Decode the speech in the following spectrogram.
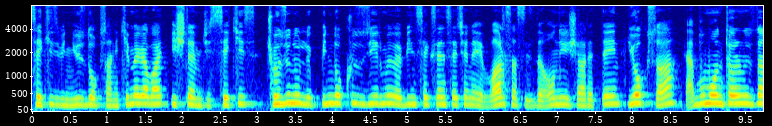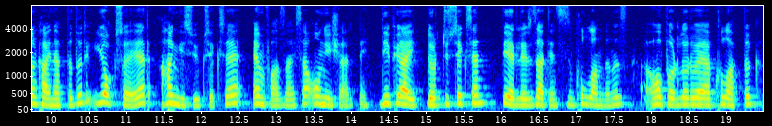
8192 MB, işlemci 8, çözünürlük 1920 ve 1080 seçeneği varsa sizde onu işaretleyin. Yoksa yani bu monitörünüzden kaynaklıdır. Yoksa eğer hangisi yüksekse en fazlaysa onu işaretleyin. DPI 480, diğerleri zaten sizin kullandığınız hoparlör veya kulaklık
